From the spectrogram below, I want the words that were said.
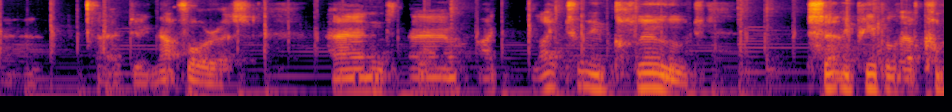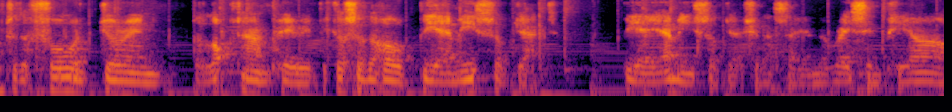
uh, uh, doing that for us. And um, I'd like to include certainly people that have come to the fore during the lockdown period because of the whole BME subject, BAME subject, should I say, and the racing PR.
